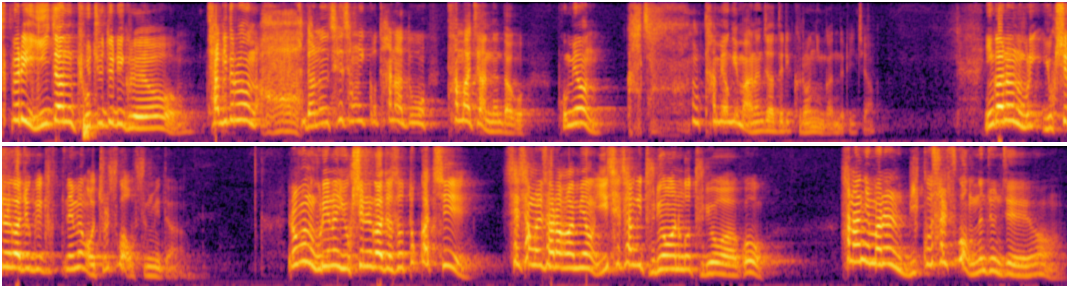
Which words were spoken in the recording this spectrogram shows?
특별히 이전 교주들이 그래요. 자기들은 아, 나는 세상의 것 하나도 탐하지 않는다고 보면 가장 탐욕이 많은 자들이 그런 인간들이죠. 인간은 우리 육신을 가지고 있기 때문에 어쩔 수가 없습니다. 여러분 우리는 육신을 가져서 똑같이 세상을 살아가며 이 세상이 두려워하는 거 두려워하고 하나님만을 믿고 살 수가 없는 존재예요.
